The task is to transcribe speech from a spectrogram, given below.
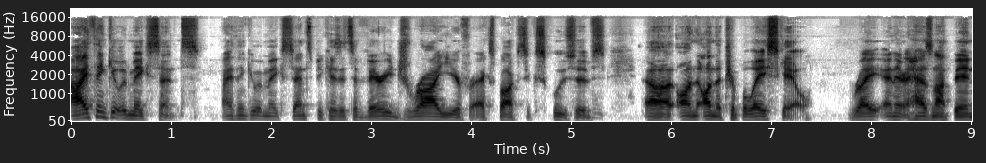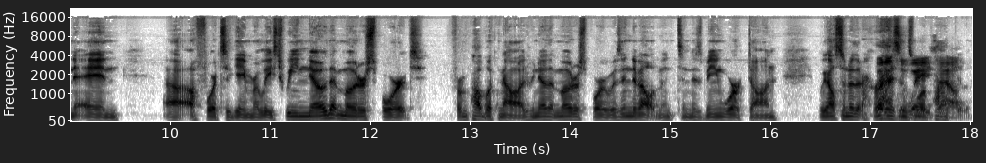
I think it would make sense. I think it would make sense because it's a very dry year for Xbox exclusives uh, on on the AAA scale, right? And there has not been an uh, a Forza game released. We know that Motorsport, from public knowledge, we know that Motorsport was in development and is being worked on. We also know that Horizon's more ways out. popular,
